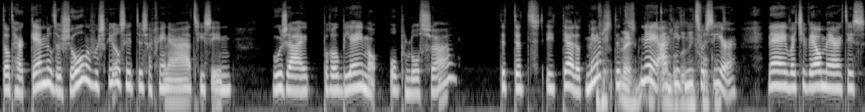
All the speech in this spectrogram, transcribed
dat herken. Dat er zoveel verschil zit tussen generaties in hoe zij problemen oplossen. Dat, dat, ja, dat merk dat- nee, dat eigenlijk niet niet zozeer. Nee, wat je wel merkt is...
